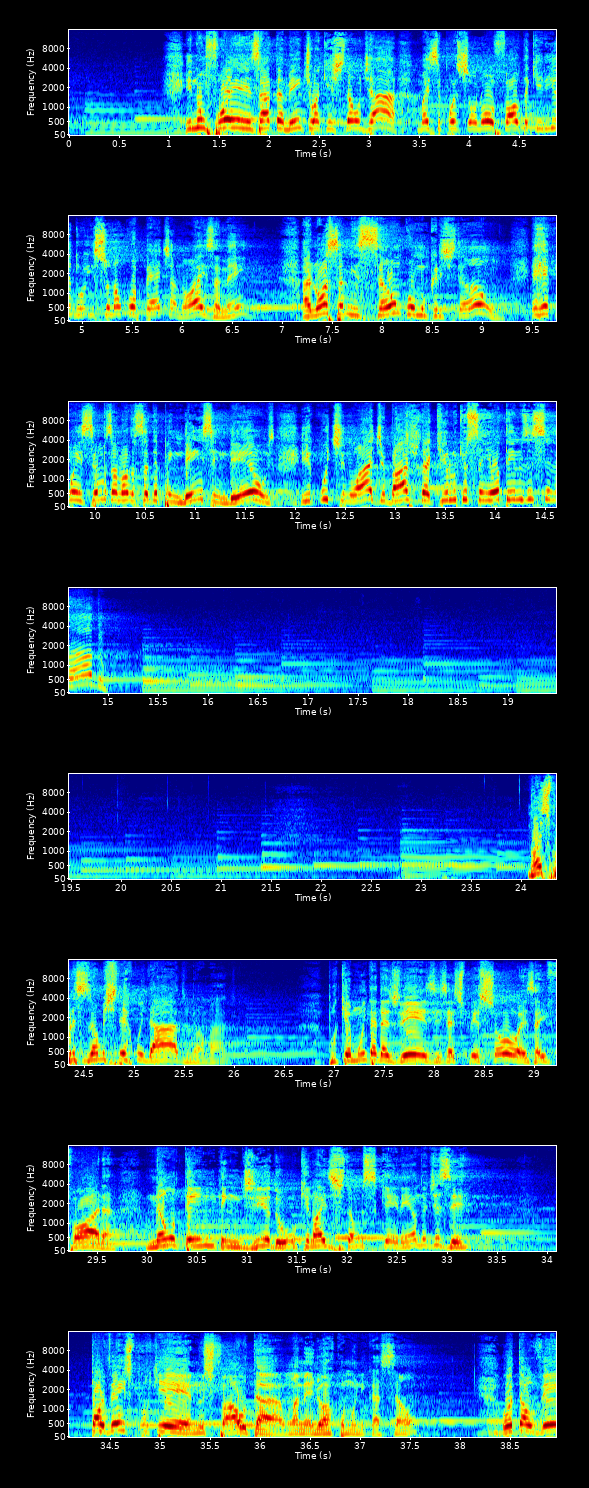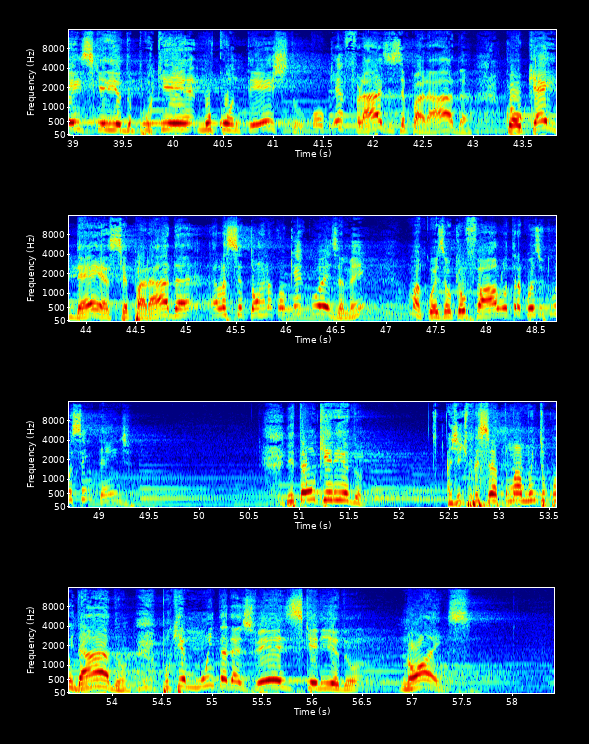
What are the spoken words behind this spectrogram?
E não foi exatamente uma questão de, ah, mas se posicionou, falta, querido, isso não compete a nós, amém? A nossa missão como cristão é reconhecermos a nossa dependência em Deus e continuar debaixo daquilo que o Senhor tem nos ensinado. Nós precisamos ter cuidado, meu amado, porque muitas das vezes as pessoas aí fora não têm entendido o que nós estamos querendo dizer. Talvez porque nos falta uma melhor comunicação, ou talvez, querido, porque no contexto, qualquer frase separada, qualquer ideia separada, ela se torna qualquer coisa, amém? Uma coisa é o que eu falo, outra coisa é o que você entende. Então, querido, a gente precisa tomar muito cuidado, porque muitas das vezes, querido, nós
